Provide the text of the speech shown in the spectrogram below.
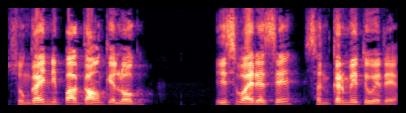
सुंगाई निपा गाँव के लोग इस वायरस से संक्रमित हुए थे।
